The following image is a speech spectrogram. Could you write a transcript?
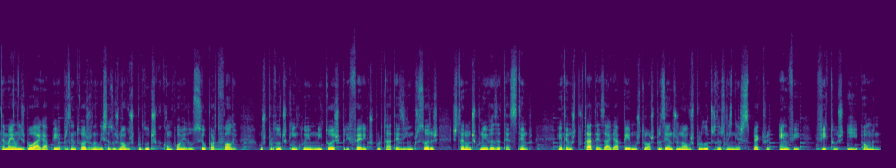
Também em Lisboa, a HP apresentou aos jornalistas os novos produtos que compõem o seu portfólio. Os produtos, que incluem monitores, periféricos, portáteis e impressoras, estarão disponíveis até setembro. Em termos de portáteis, a HP mostrou aos presentes os novos produtos das linhas Spectre, Envy, Victus e Omen.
